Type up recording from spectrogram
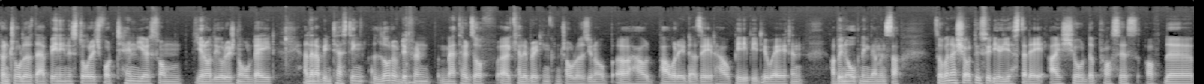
controllers that have been in storage for 10 years from you know the original date. And then i've been testing a lot of different methods of uh, calibrating controllers you know uh, how PowerA does it how pdp do it and i've been opening them and stuff. So when i shot this video yesterday i showed the process of the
